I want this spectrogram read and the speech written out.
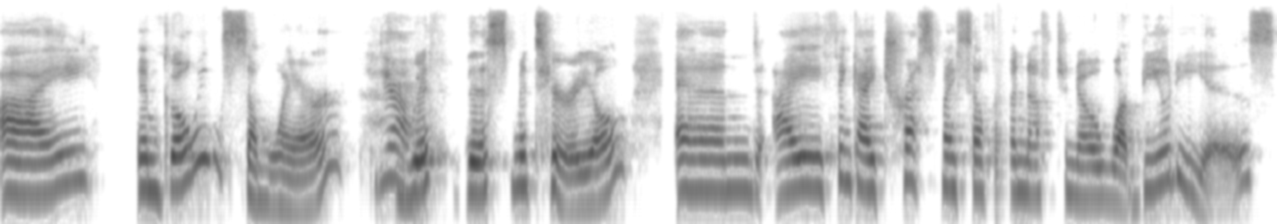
I am going somewhere yeah. with this material. And I think I trust myself enough to know what beauty is.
